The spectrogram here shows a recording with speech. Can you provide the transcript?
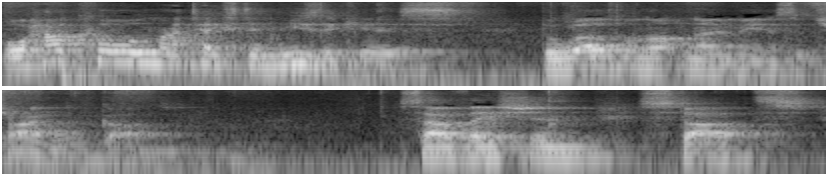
or how cool my taste in music is, the world will not know me as a child of God. Salvation starts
